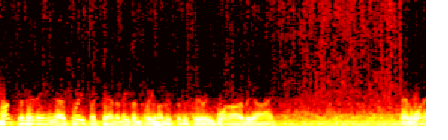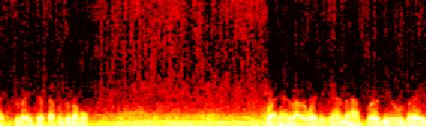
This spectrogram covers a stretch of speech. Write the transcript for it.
Munson hitting uh, 3 for 10 and even 300 for the series. One RBI. And one extra base hit. That was a double. Right-handed batter waiting, and Hassler deals a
